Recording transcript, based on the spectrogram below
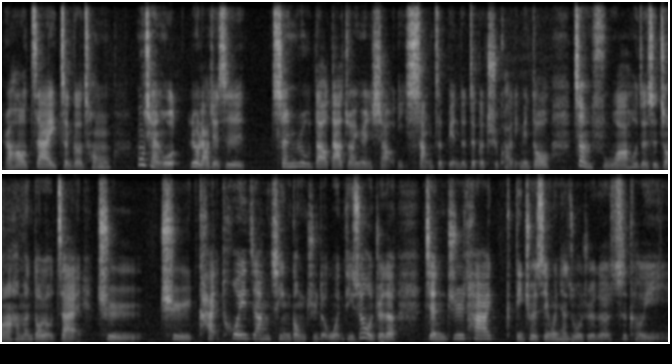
然后在整个从目前我有了解是。深入到大专院校以上这边的这个区块里面，都政府啊，或者是中央，他们都有在去去开推这样轻共居的问题，所以我觉得减居它的确是一个问题，但是我觉得是可以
